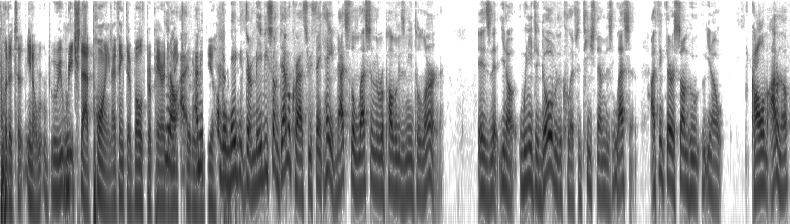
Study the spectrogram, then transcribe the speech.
put it to you know re- mm-hmm. reach that point. I think they're both prepared you to know, make I, I mean, deal. there may be there may be some Democrats who think, hey, that's the lesson the Republicans need to learn, is that you know we need to go over the cliff to teach them this lesson. I think there are some who you know call them I don't know.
